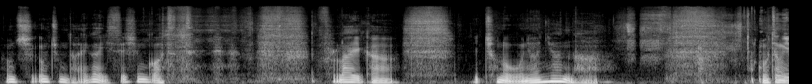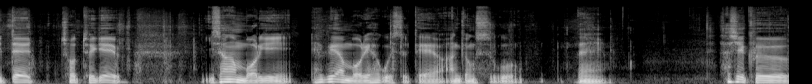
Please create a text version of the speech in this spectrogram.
그럼 지금 좀 나이가 있으신 것 같은데. Fly가 2005년이었나. 아무튼 이때 저 되게 이상한 머리, 해괴한 머리 하고 있을 때예요. 안경 쓰고. 네. 사실 그,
